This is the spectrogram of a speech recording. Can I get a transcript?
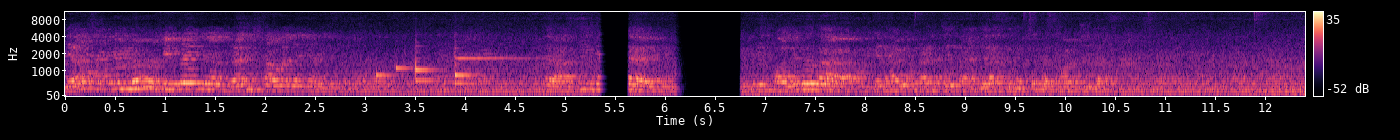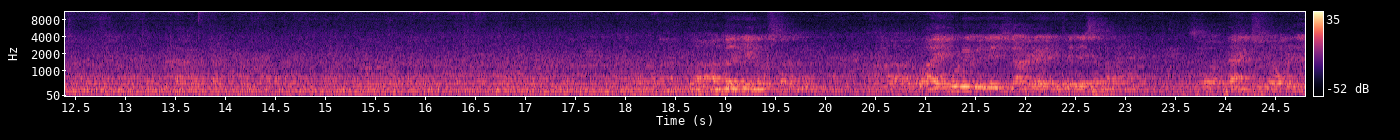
జల సంఘంలో స్టేట్ బ్యాంక్ బ్రాంచ్ కావాలని మనం సో బ్రాంచ్ ఆల్రెడీ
